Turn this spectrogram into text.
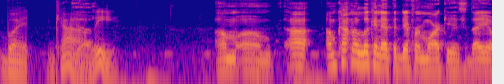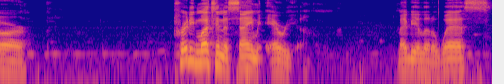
but golly. I'm um uh, I'm kind of looking at the different markets. They are pretty much in the same area. Maybe a little west.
